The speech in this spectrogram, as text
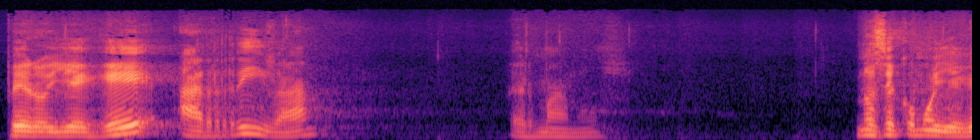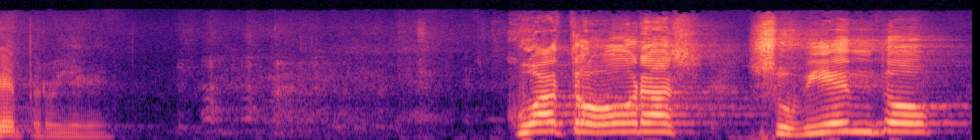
Pero llegué arriba, hermanos. No sé cómo llegué, pero llegué. Cuatro horas subiendo,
